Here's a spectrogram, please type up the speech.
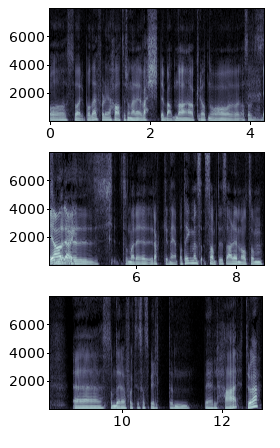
å svare på det, fordi jeg hater sånne verste banda akkurat nå. Altså, sånne, Ja, der, det sånn der rakke ned på ting. Men samtidig så er det en låt som, eh, som dere faktisk har spilt en del her, tror jeg.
